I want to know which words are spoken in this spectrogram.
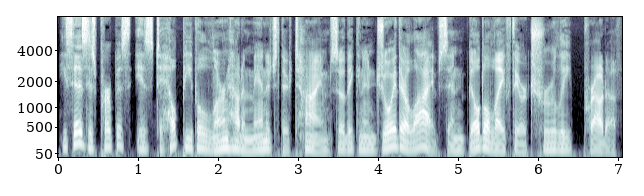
He says his purpose is to help people learn how to manage their time so they can enjoy their lives and build a life they are truly proud of.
